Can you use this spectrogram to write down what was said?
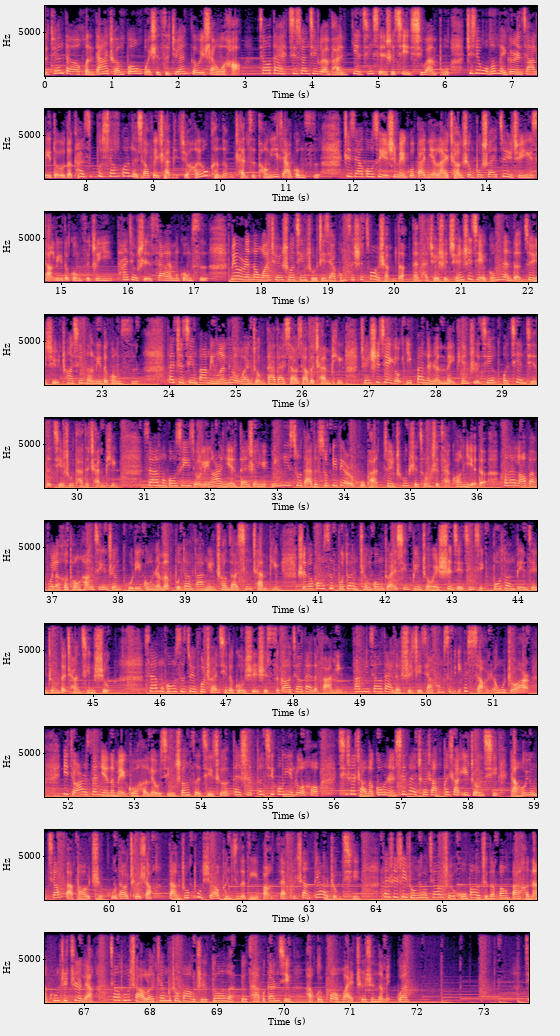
紫娟的混搭传播，我是紫娟，各位上午好。胶带、计算机软盘、液晶显示器、洗碗布，这些我们每个人家里都有的看似不相关的消费产品，却很有可能产自同一家公司。这家公司也是美国百年来长盛不衰、最具影响力的公司之一，它就是三 M 公司。没有人能完全说清楚这家公司是做什么的，但它却是全世界公认的最具创新能力的公司。它至今发明了六万种大大小小的产品，全世界有一半的人每天直接或间接的接触它的产品。三 M 公司一九零二年诞生于明。尼苏达的苏必利尔湖畔，最初是从事采矿业的。后来，老板为了和同行竞争，鼓励工人们不断发明创造新产品，使得公司不断成功转型，并成为世界经济不断变迁中的常青树。三 M 公司最富传奇的故事是丝高胶带的发明。发明胶带的是这家公司的一个小人物卓尔。一九二三年的美国很流行双色汽车，但是喷漆工艺落后，汽车厂的工人先在车上喷上一种漆，然后用胶把报纸糊到车上，挡住不需要喷漆的地方，再喷上。第二种漆，但是这种用胶水糊报纸的方法很难控制质量，胶涂少了粘不住报纸，多了又擦不干净，还会破坏车身的美观。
